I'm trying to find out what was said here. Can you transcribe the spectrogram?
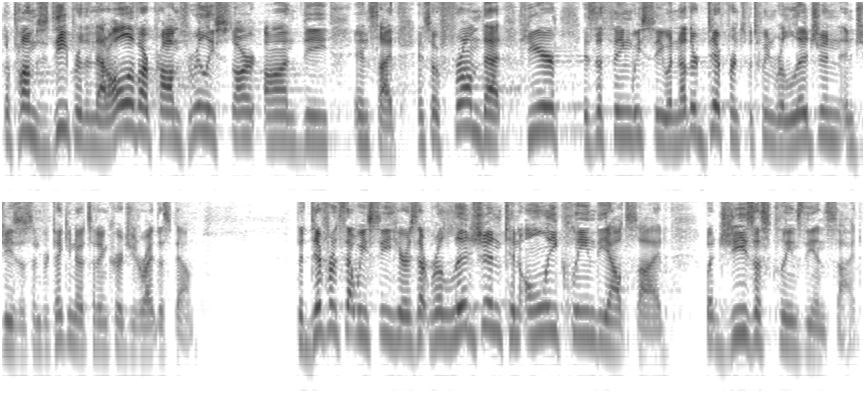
the problem's deeper than that. All of our problems really start on the inside. And so, from that, here is the thing we see another difference between religion and Jesus. And if you're taking notes, I'd encourage you to write this down. The difference that we see here is that religion can only clean the outside, but Jesus cleans the inside.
